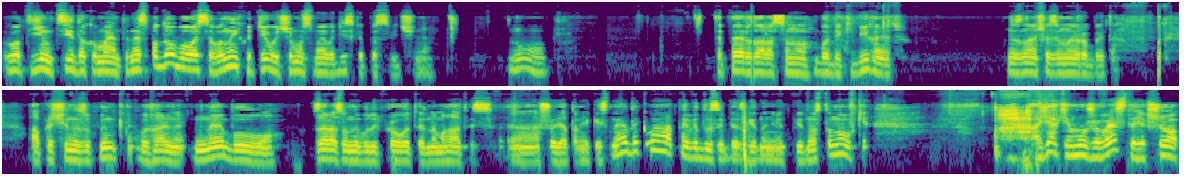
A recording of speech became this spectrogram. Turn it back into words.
От їм ці документи не сподобалося, вони хотіли чомусь моє водійське посвідчення. Ну, от. тепер зараз ну, бобіки бігають. Не знаю, що зі мною робити. А причини зупинки легальної не було. Зараз вони будуть пробувати намагатись, е, що я там якийсь неадекватний, веду себе згідно відповідної установки. А як я можу вести, якщо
